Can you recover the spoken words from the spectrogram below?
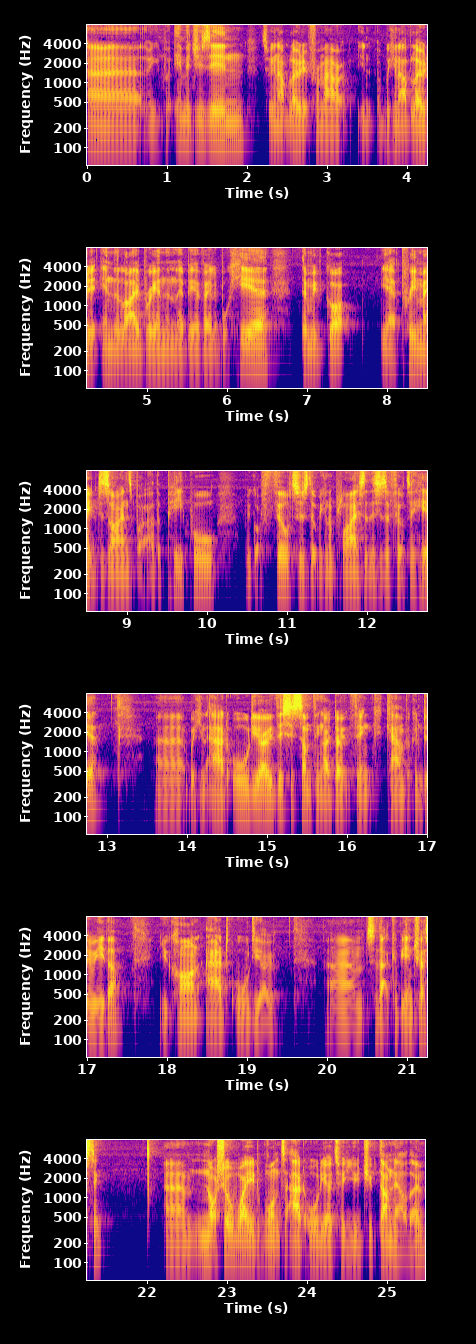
Uh, we can put images in, so we can upload it from our. We can upload it in the library, and then they'll be available here. Then we've got yeah pre-made designs by other people. We've got filters that we can apply. So this is a filter here. Uh, we can add audio. This is something I don't think Canva can do either. You can't add audio. Um, so that could be interesting. Um, not sure why you'd want to add audio to a YouTube thumbnail though.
